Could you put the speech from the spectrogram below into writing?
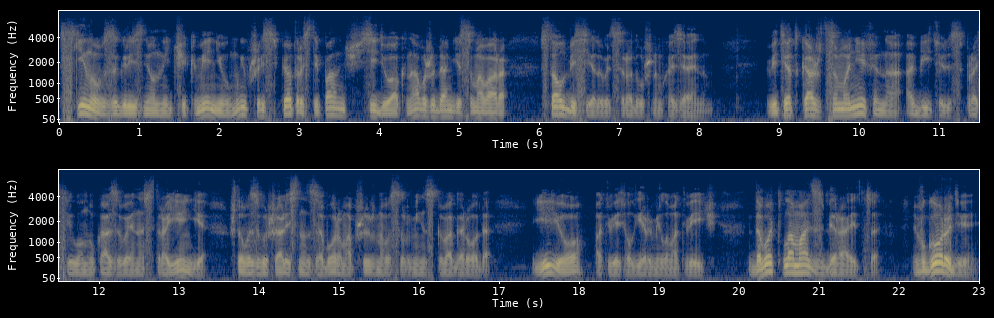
Скинув загрязненный чекмень и умывшись, Петр Степанович, сидя у окна в ожидании самовара, стал беседовать с радушным хозяином. «Ведь это, кажется, Манефина обитель?» — спросил он, указывая на строение, что возвышались над забором обширного сурминского огорода. «Ее», — ответил Ермила Матвеевич, — «да вот ломать собирается. В городе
